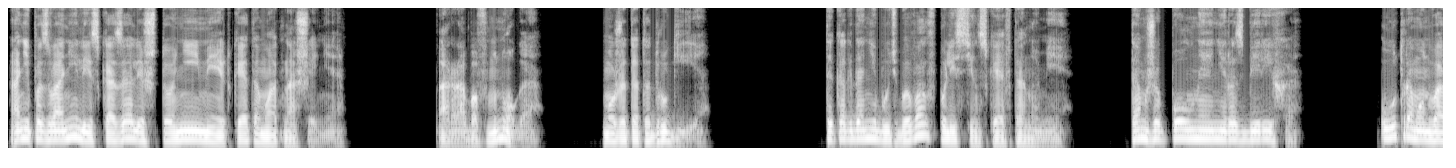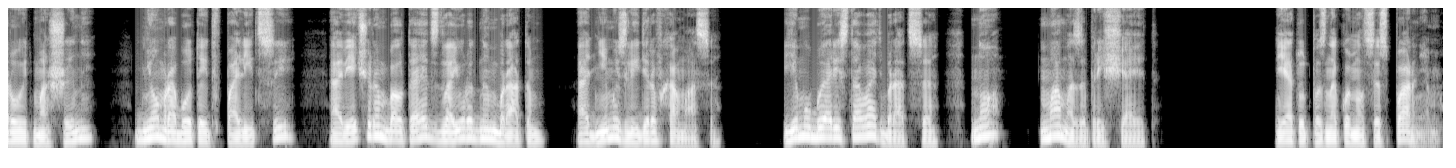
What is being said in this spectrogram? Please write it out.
Они позвонили и сказали, что не имеют к этому отношения. Арабов много. Может, это другие. Ты когда-нибудь бывал в палестинской автономии? Там же полная неразбериха. Утром он ворует машины, днем работает в полиции, а вечером болтает с двоюродным братом, одним из лидеров Хамаса. Ему бы арестовать братца, но мама запрещает. «Я тут познакомился с парнем»,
